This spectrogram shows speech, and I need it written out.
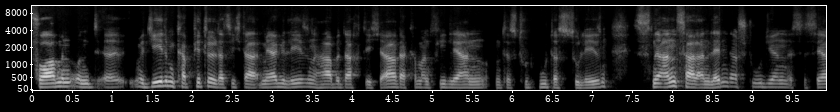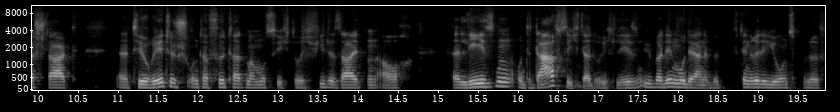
Formen. Und äh, mit jedem Kapitel, das ich da mehr gelesen habe, dachte ich, ja, da kann man viel lernen und es tut gut, das zu lesen. Es ist eine Anzahl an Länderstudien, es ist sehr stark äh, theoretisch unterfüttert. Man muss sich durch viele Seiten auch äh, lesen und darf sich dadurch lesen über den moderne Begriff, den Religionsbegriff,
